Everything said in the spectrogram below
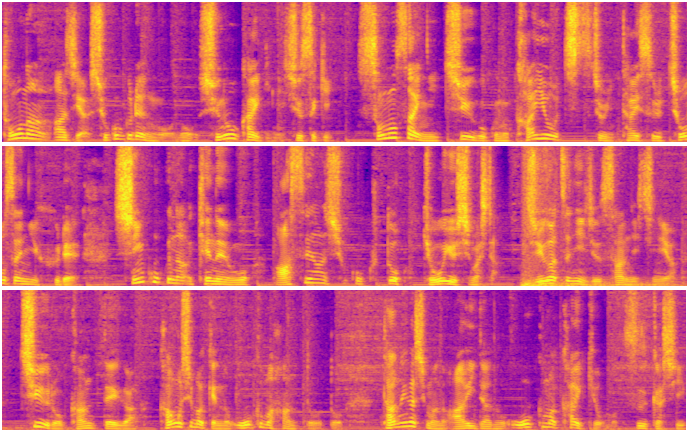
東南アジア諸国連合の首脳会議に出席。その際に中国の海洋秩序に対する挑戦に触れ、深刻な懸念を ASEAN 諸国と共有しました。10月23日には中ロ艦艇が鹿児島県の大熊半島と種子島の間の大熊海峡も通過し、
